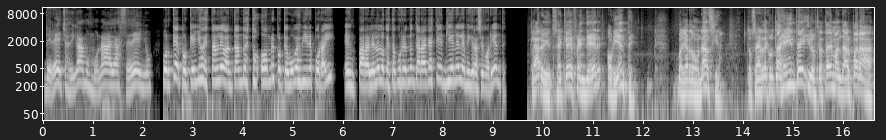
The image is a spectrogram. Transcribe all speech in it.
derechas, digamos, Monagas, Cedeño. ¿Por qué? Porque ellos están levantando a estos hombres porque Bobes viene por ahí. En paralelo a lo que está ocurriendo en Caracas es que viene la emigración Oriente. Claro, y entonces hay que defender Oriente. Valga redundancia. Entonces recluta gente y los trata de mandar para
